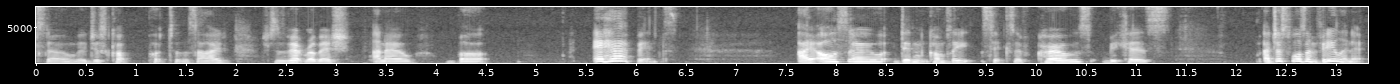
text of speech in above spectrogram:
so it just got put to the side, which is a bit rubbish, I know, but it happens. I also didn't complete Six of Crows because I just wasn't feeling it.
